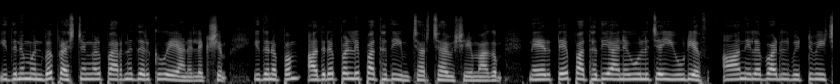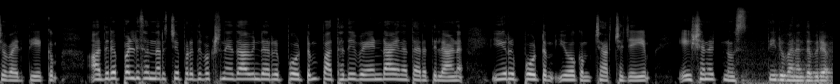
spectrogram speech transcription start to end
ഇതിനു മുൻപ് പ്രശ്നങ്ങൾ പറഞ്ഞു തീർക്കുകയാണ് ലക്ഷ്യം. ഇതിനൊപ്പം അതിരപ്പള്ളി പദ്ധതിയും ചർച്ചാ വിഷയമാകും. നേരത്തെ പദ്ധതി അനുകൂലിച്ച യു ആ നിലപാടിൽ വിട്ടുവീഴ്ച വരുത്തിയേക്കും. അതിരപ്പള്ളി സന്ദർശിച്ച പ്രതിപക്ഷ നേതാവിന്റെ റിപ്പോർട്ടും പദ്ധതി വേണ്ട എന്ന തരത്തിലാണ് ഈ റിപ്പോർട്ടും യോഗം ചർച്ച ചെയ്യും. ഏഷ്യാനെറ്റ് ന്യൂസ് തിരുവനന്തപുരം.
